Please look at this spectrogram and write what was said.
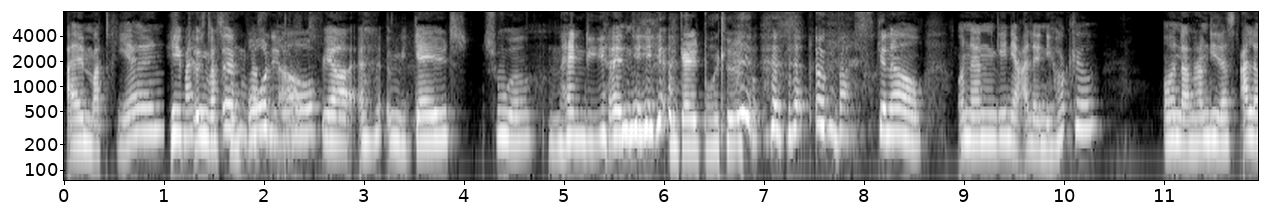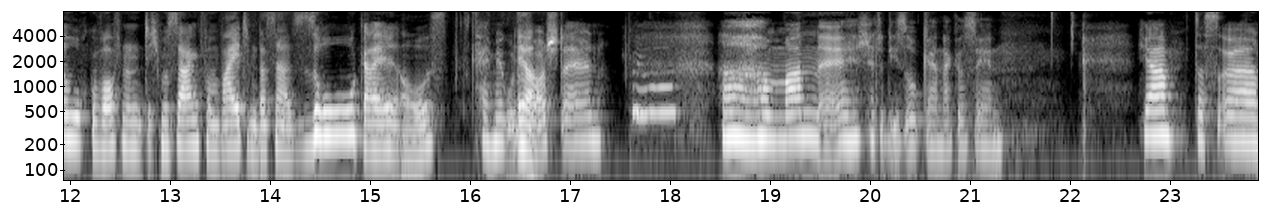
allem Materiellen. Hebt Schmeißt irgendwas vom Boden auf. Ja, äh, irgendwie Geld, Schuhe, Ein Handy. Handy. Ein Geldbeutel. Irgendwas. Genau. Und dann gehen ja alle in die Hocke. Und dann haben die das alle hochgeworfen und ich muss sagen, von weitem, das sah so geil aus. Das kann ich mir gut Ja. vorstellen. Ah, Mann, ey, ich hätte die so gerne gesehen. Ja, das, äh,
